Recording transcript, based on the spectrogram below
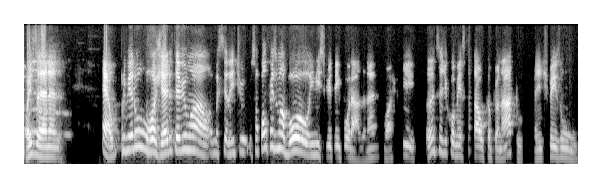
Pois é, né? É, o primeiro o Rogério teve uma, uma excelente. O São Paulo fez uma boa início de temporada, né? Eu acho que antes de começar o campeonato, a gente fez um,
